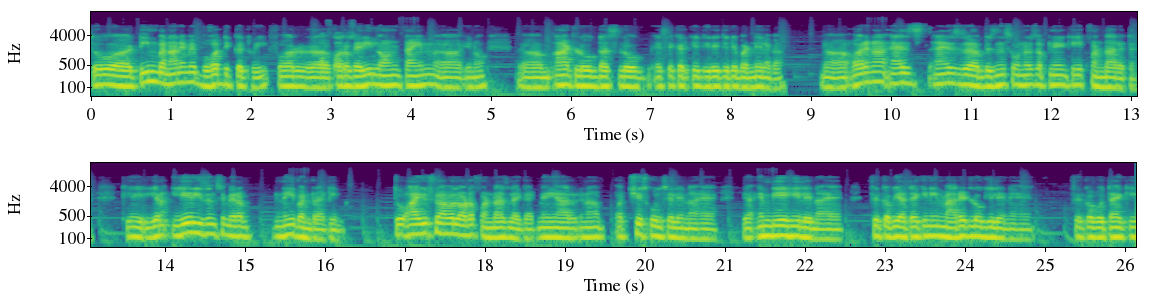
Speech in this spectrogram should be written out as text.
तो टीम बनाने में बहुत दिक्कत हुई for for a. Very long time you know आठ लोग दस लोग ऐसे करके धीरे धीरे बढ़ने लगा। Uh, और है ना एज एज बिज़नेस ओनर्स अपने की एक फंडा रहता है कि ये ना ये रीजन से मेरा नहीं बन रहा है टीम तो I use to have a lot of fundas like that नहीं यार ना अच्छी स्कूल से लेना है या एमबीए ही लेना है फिर कभी आता है कि नहीं मैरिड लोग ही लेने हैं। फिर कब होता है कि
